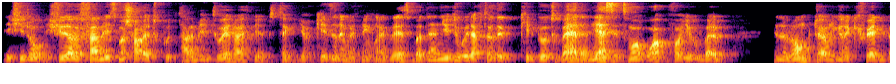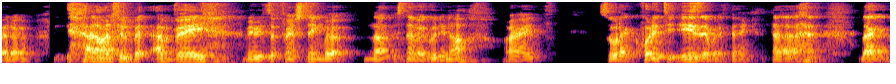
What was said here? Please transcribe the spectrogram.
if you don't if you have a family it's much harder to put time into it right you have to take your kids and everything like this but then you do it after the kid go to bed and yes it's more work for you but in the long term, you're going to create better. I know I feel I'm very maybe it's a French thing, but not it's never good enough, right? So like quality is everything. Uh, like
